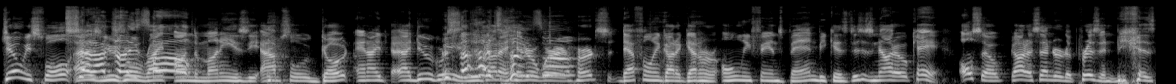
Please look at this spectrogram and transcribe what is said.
Joey Swoll, Shout as usual, right on the money, is the absolute goat, and I I do agree. Shout you gotta hit her where it hurts. Definitely gotta get her OnlyFans banned because this is not okay. Also, gotta send her to prison because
